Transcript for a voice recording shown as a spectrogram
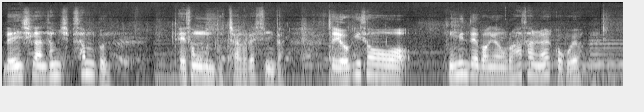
4시간 33분 대성문 도착을 했습니다. 자, 여기서 국민대 방향으로 하산을 할 거고요.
